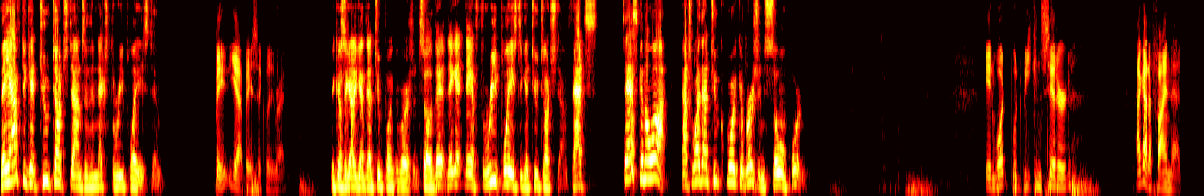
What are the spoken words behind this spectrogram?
They have to get two touchdowns in the next three plays, Tim. Ba- yeah, basically, right because they got to get that two point conversion. So they, they get they have three plays to get two touchdowns. That's it's asking a lot. That's why that two point conversion is so important. In what would be considered, I got to find that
